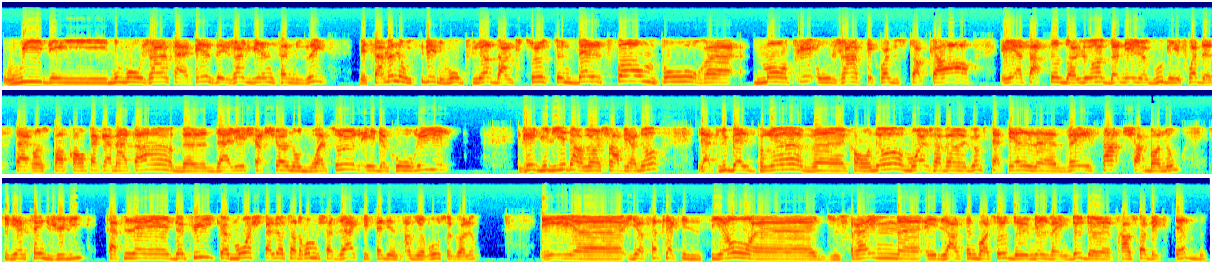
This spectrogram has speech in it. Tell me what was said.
oui, des nouveaux gens à la piste, des gens qui viennent s'amuser, mais ça amène aussi des nouveaux pilotes dans le futur. C'est une belle forme pour euh, montrer aux gens c'est quoi du stock car et à partir de là, donner le goût des fois de se faire un sport compact amateur, d'aller chercher une autre voiture et de courir régulier dans un championnat. La plus belle preuve euh, qu'on a, moi j'avais un gars qui s'appelle euh, Vincent Charbonneau, qui vient de Sainte-Julie. Ça faisait depuis que moi je suis à l'autodrome Chaudière qui fait des enduros, ce gars-là. Et euh, il a fait l'acquisition euh, du frame euh, et de l'ancienne voiture 2022 de François Bexted,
